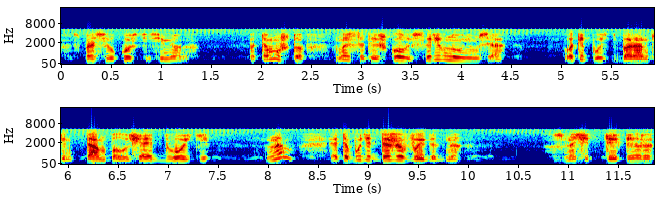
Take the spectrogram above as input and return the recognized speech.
— спросил Костя Семенов. «Потому что мы с этой школой соревнуемся». Вот и пусть Баранкин там получает двойки. Нам это будет даже выгодно. Значит, ты, Эра,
